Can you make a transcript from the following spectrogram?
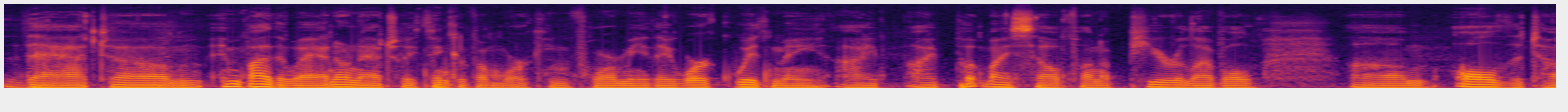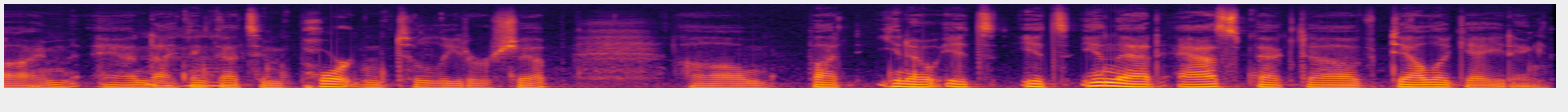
that. Um, and by the way, I don't actually think of them working for me; they work with me. I, I put myself on a peer level um, all the time, and mm-hmm. I think mm-hmm. that's important to leadership. Um, but you know, it's it's in that aspect of delegating.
